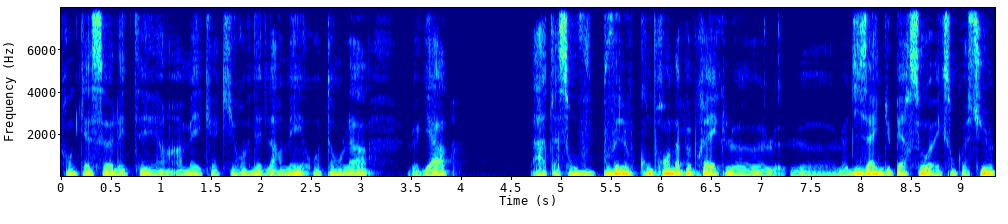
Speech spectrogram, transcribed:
Frank Castle était un, mec qui revenait de l'armée, autant là, le gars, bah, de toute façon, vous pouvez le comprendre à peu près avec le, le, le design du perso, avec son costume,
